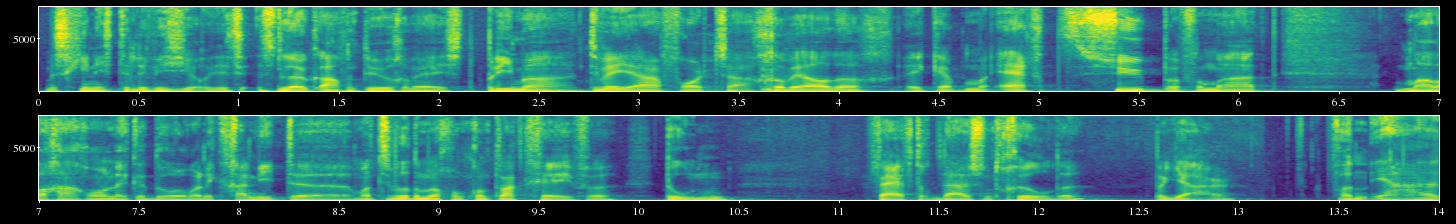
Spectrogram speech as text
misschien is televisie... Het is, het is een leuk avontuur geweest. Prima, twee jaar Forza, geweldig. Ik heb me echt super vermaakt. Maar we gaan gewoon lekker door. Want ik ga niet... eh, want ze wilden me nog een contract geven toen. 50.000 gulden per jaar. Van ja,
